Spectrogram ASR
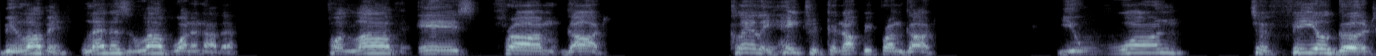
Beloved, let us love one another, for love is from God. Clearly, hatred cannot be from God. You want to feel good,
